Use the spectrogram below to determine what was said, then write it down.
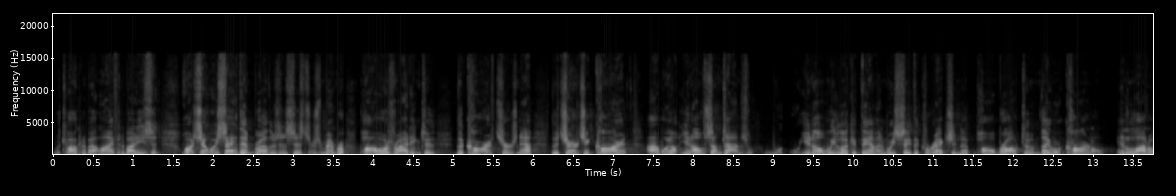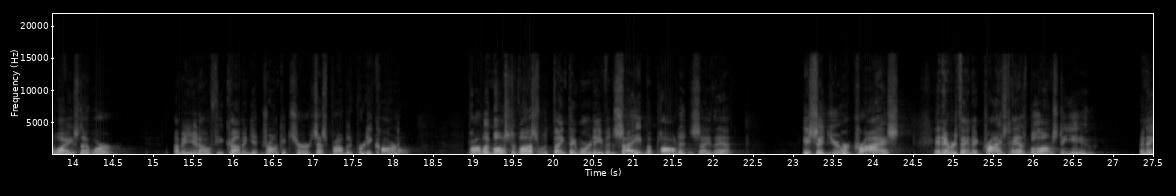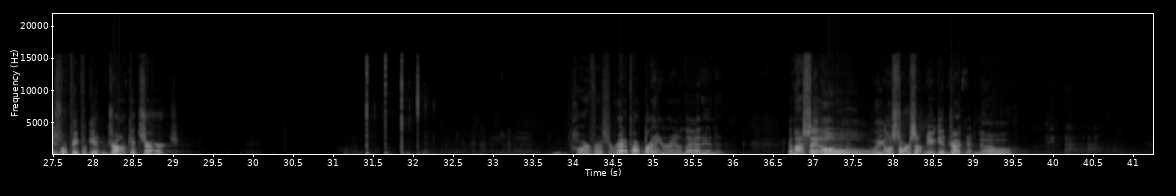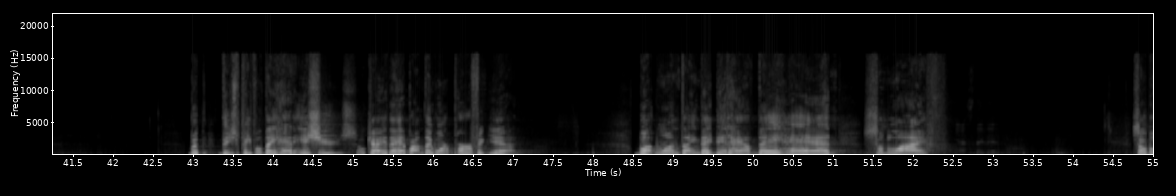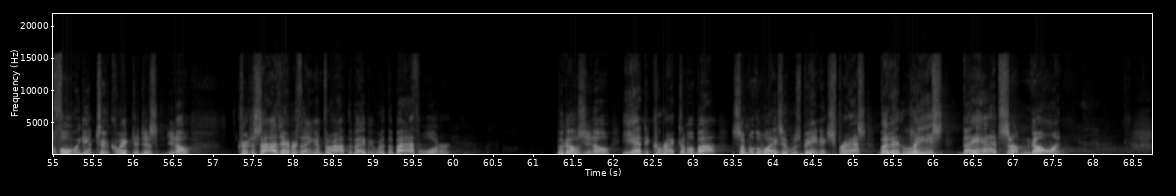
We're talking about life in the body. He said, What shall we say then, brothers and sisters? Remember, Paul was writing to the Corinth church. Now, the church at Corinth, I will, you know, sometimes, you know, we look at them and we see the correction that Paul brought to them. They were carnal in a lot of ways, they were. I mean, you know, if you come and get drunk at church, that's probably pretty carnal. Probably most of us would think they weren't even saved, but Paul didn't say that. He said, You are Christ, and everything that Christ has belongs to you. And these were people getting drunk at church. Hard for us to wrap our brain around that, isn't it? Am I saying, oh, we're going to start something new getting drunk? No. But these people, they had issues, okay? They had problems. They weren't perfect yet. But one thing they did have, they had some life. So before we get too quick to just, you know, criticize everything and throw out the baby with the bathwater, because, you know, he had to correct them about some of the ways it was being expressed, but at least they had something going.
